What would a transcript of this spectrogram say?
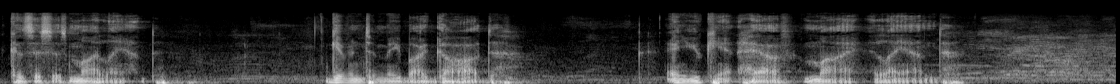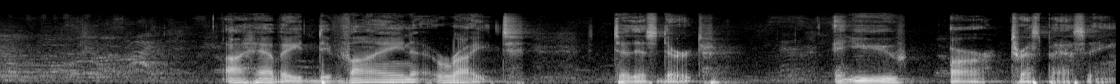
Because this is my land, given to me by God and you can't have my land. I have a divine right to this dirt. and you are trespassing.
